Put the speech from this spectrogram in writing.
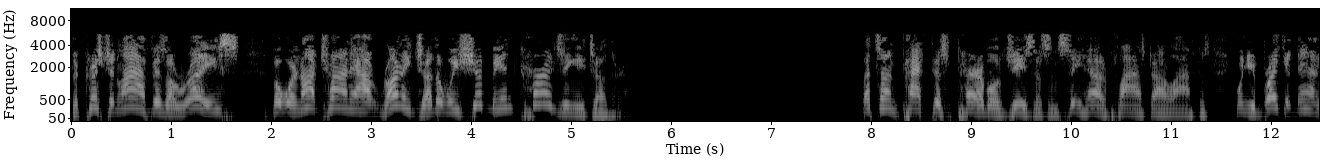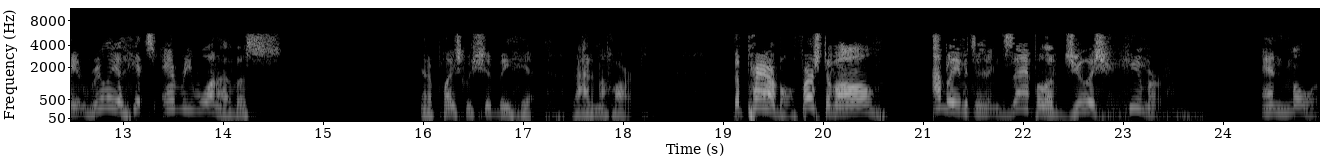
The Christian life is a race, but we're not trying to outrun each other. We should be encouraging each other. Let's unpack this parable of Jesus and see how it applies to our life. Because when you break it down, it really hits every one of us in a place we should be hit, right in the heart. The parable, first of all, I believe it's an example of Jewish humor and more.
